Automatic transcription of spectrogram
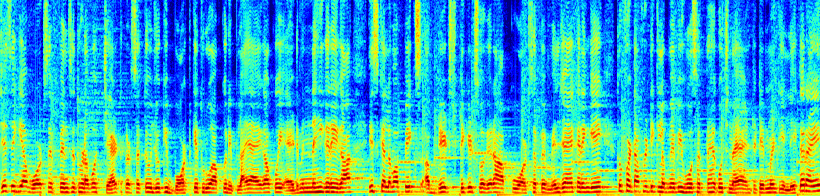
जैसे कि आप व्हाट्सएप पेन से थोड़ा बहुत चैट कर सकते हो, जो कि बॉट के थ्रू आपको रिप्लाई आएगा, कोई एडमिन नहीं करेगा। इसके अलावा पिक्स अपडेट्स टिकट्स वगैरह आपको व्हाट्सएप पे मिल जाया करेंगे। तो फटाफटी क्लब में भी हो सकता है कुछ नया एंटरटेनमेंट ये लेकर आए।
